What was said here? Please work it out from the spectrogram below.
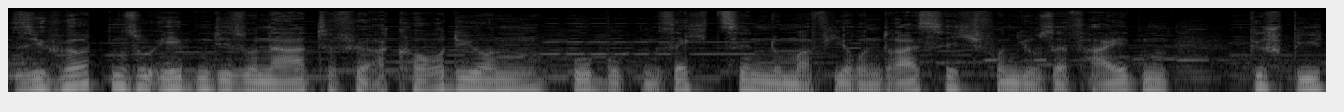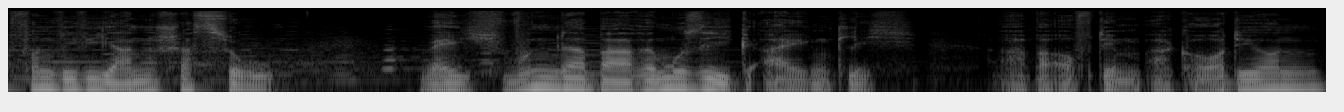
Sie hörten soeben die Sonate für Akkordeon Hoboken 16 Nummer 34 von Joseph Haydn, gespielt von Viviane Chassot. Welch wunderbare Musik eigentlich aber auf dem Akkordeon?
